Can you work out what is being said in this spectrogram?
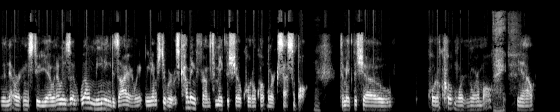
the network and the studio, and it was a well meaning desire. We, we understood where it was coming from to make the show, quote unquote, more accessible, Hmm. to make the show, quote unquote, more normal Right. you know,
